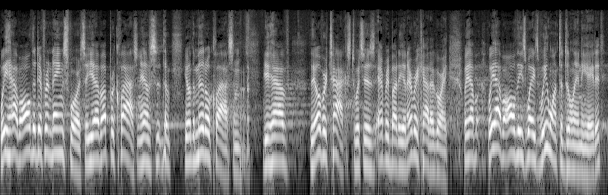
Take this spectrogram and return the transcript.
we have all the different names for it. So you have upper class, and you have the, you know, the middle class, and you have the overtaxed, which is everybody in every category. We have, we have all these ways we want to delineate it,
